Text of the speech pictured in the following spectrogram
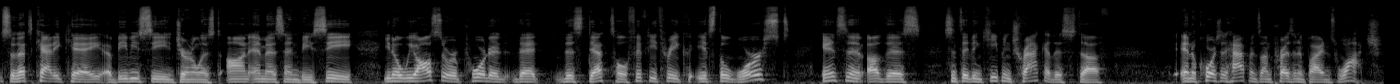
so that's Katty Kay, a BBC journalist on MSNBC. You know, we also reported that this death toll, 53, it's the worst incident of this since they've been keeping track of this stuff. And of course, it happens on President Biden's watch.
